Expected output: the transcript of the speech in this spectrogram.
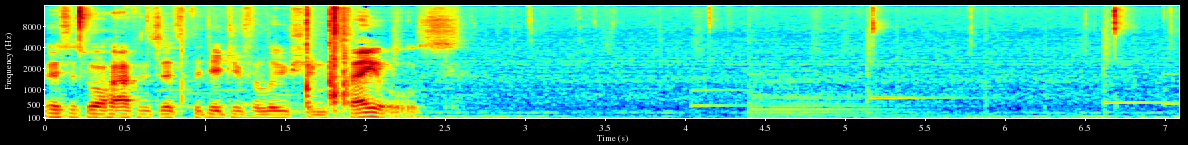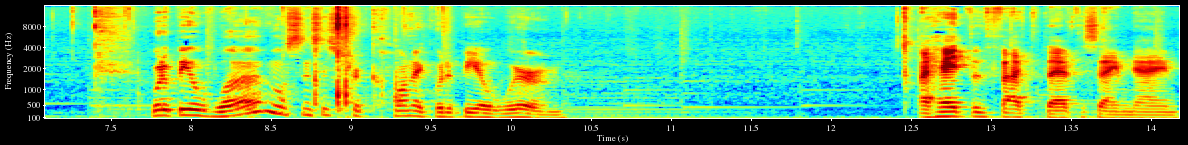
This is what happens if the Digivolution fails. Would it be a worm, or since it's draconic, would it be a wyrm? I hate the fact that they have the same name.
